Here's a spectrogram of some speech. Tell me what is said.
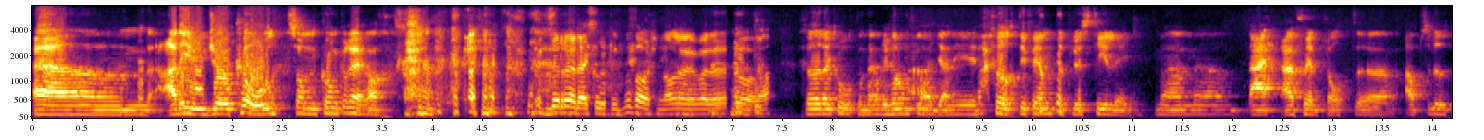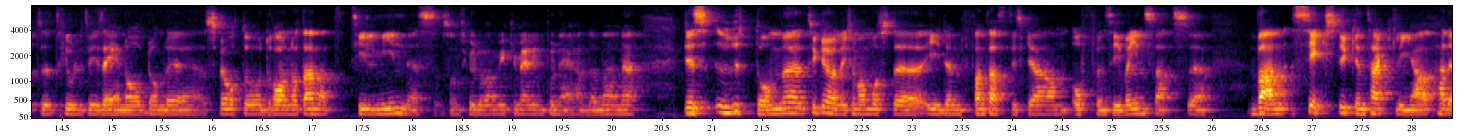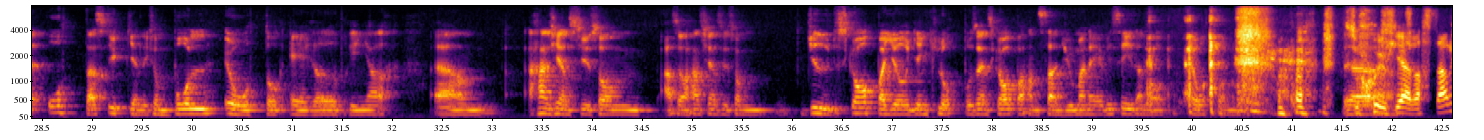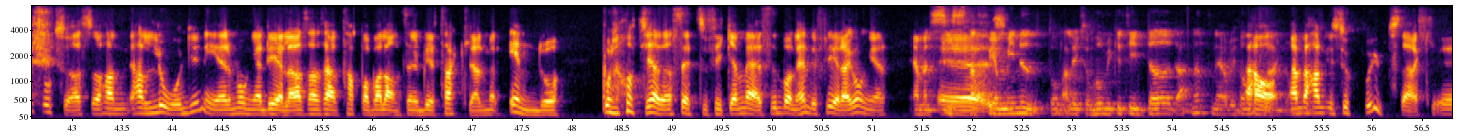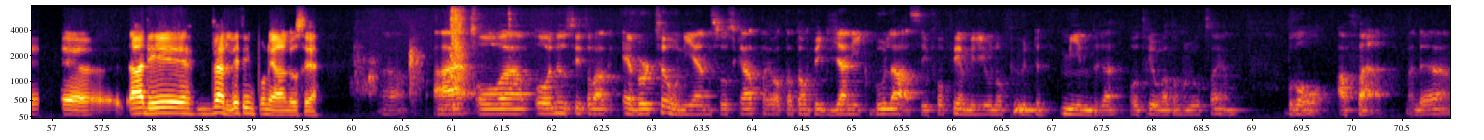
Um, ja, det är ju Joe Cole som konkurrerar. det röda kortet mot Arsenal, eller vad det var, röda korten här vid hörnflaggan i 45 plus tillägg. Men äh, nej, självklart äh, absolut troligtvis en av dem. Det är svårt att dra något annat till minnes som skulle vara mycket mer imponerande. Men dessutom tycker jag liksom man måste i den fantastiska offensiva insats vann sex stycken tacklingar, hade åtta stycken liksom bollåtererövringar. Um, han känns ju som, alltså han känns ju som Gud skapar Jörgen Klopp och sen skapar han Sadio Mané vid sidan av åt honom. Så sjukt jävla stark också. Alltså, han, han låg ju ner många delar, alltså han så här, tappade balansen och blev tacklad, men ändå på något jävla sätt så fick han med sig bollen. Det hände flera gånger. Ja men sista eh, fem minuterna liksom, hur mycket tid dödade han inte nere vid hörnflaggan? Ja, men han är så sjukt stark. Eh, eh, det är väldigt imponerande att se. Ja, och, och nu sitter där Evertonians och skrattar åt att de fick Yannick Bolasie för 5 miljoner pund mindre och tror att de har gjort sig en bra affär. Men det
